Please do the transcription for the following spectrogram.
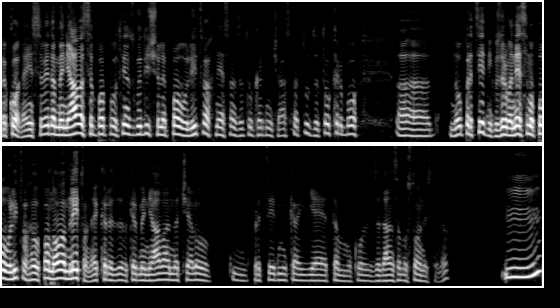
Tako, ne, in seveda menjava se bo potem zgodi šele po volitvah, ne samo zato, ker ni časa, tudi zato, ker bo uh, nov predsednik, oziroma ne samo po volitvah, ampak po novem letu, ne, ker, ker menjava na čelu predsednika je tam okoli za dan samostojnosti. Ne. Mm.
